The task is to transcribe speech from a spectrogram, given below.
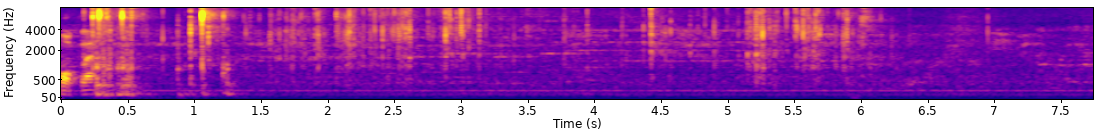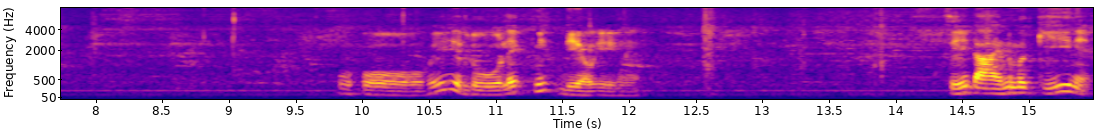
หกแล้วโอ้โหเฮ้ยรูเล็กนิดเดียวเองสีดายนะเมื่อกี้เนี่ย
